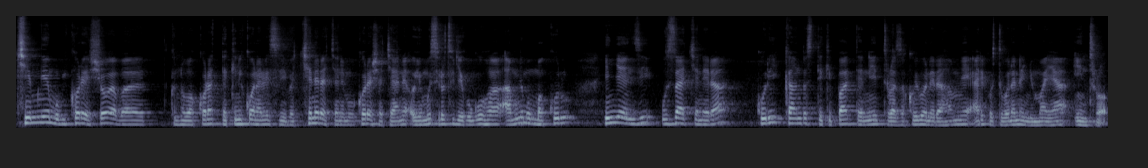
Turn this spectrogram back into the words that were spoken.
kimwe mu bikoresho abantu bakora technical analysis bakenera cyane mu gukoresha cyane. Uyu munsi rero tugiye kuguha amwe mu makuru y'ingenzi uzakenera kuri candlestick pattern. Turaza kubibonera hamwe ariko tubonane nyuma ya intro.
